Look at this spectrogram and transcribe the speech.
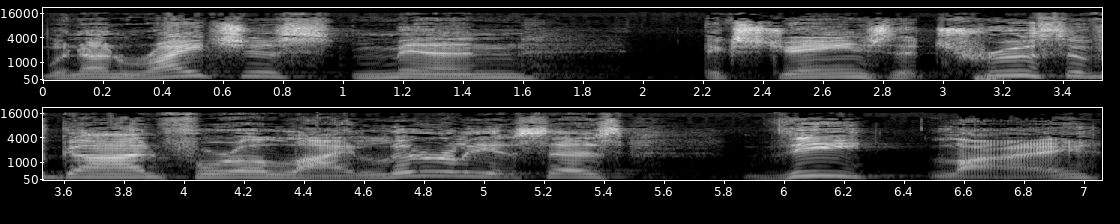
When unrighteous men exchange the truth of God for a lie, literally it says the lie,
